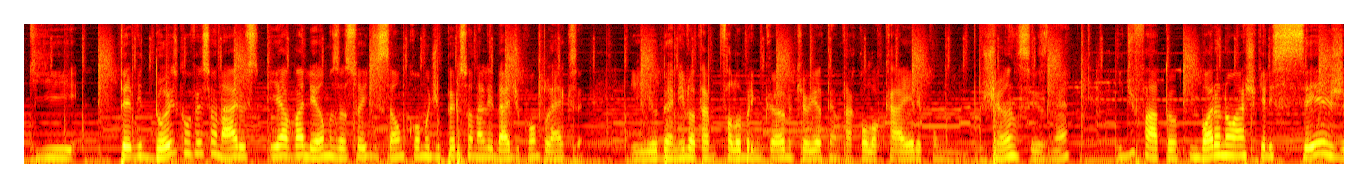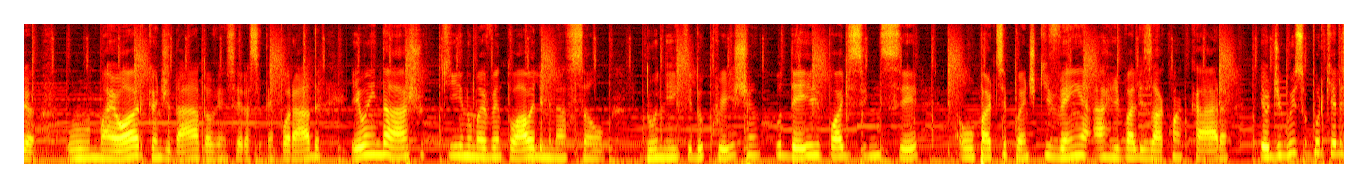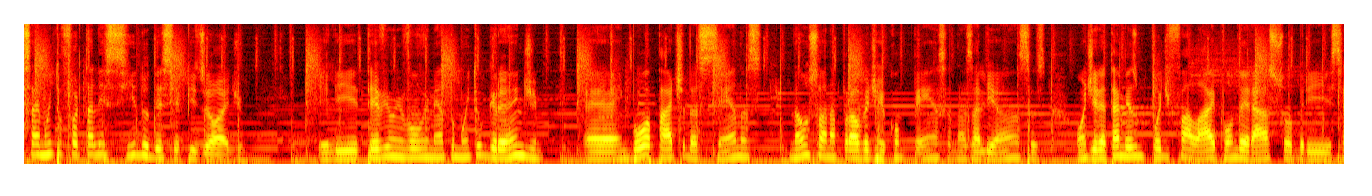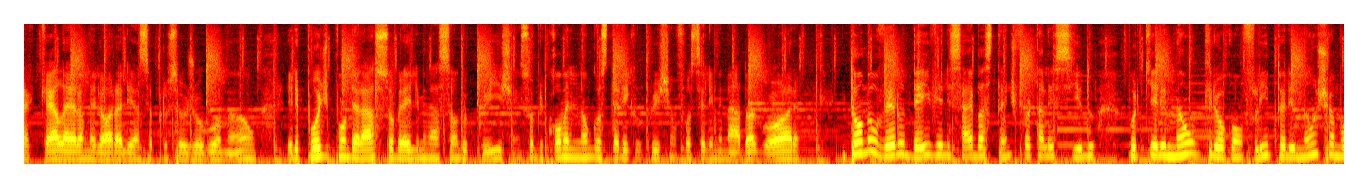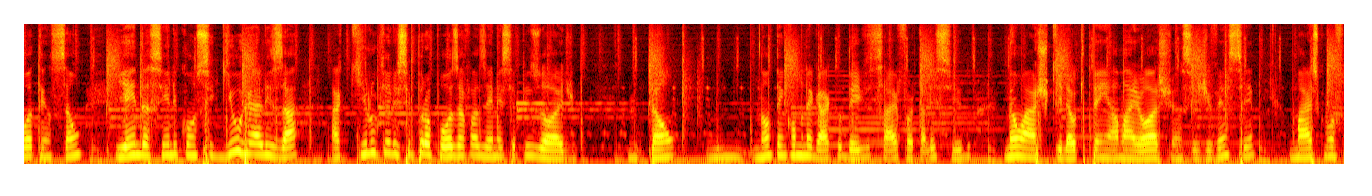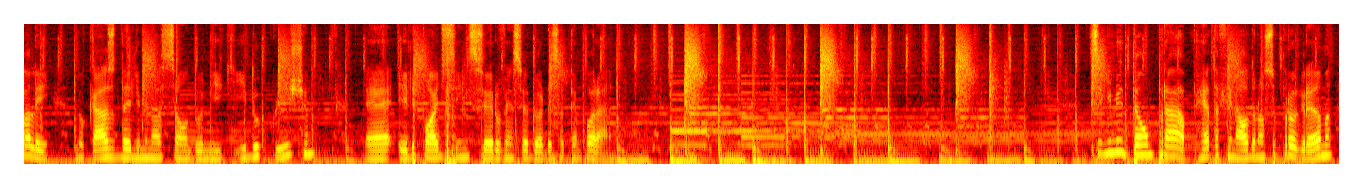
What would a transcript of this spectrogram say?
que teve dois confessionários e avaliamos a sua edição como de personalidade complexa. E o Danilo até falou brincando que eu ia tentar colocar ele com chances, né? E de fato, embora eu não acho que ele seja o maior candidato a vencer essa temporada, eu ainda acho que numa eventual eliminação do Nick e do Christian, o Dave pode sim ser o participante que venha a rivalizar com a cara. Eu digo isso porque ele sai muito fortalecido desse episódio. Ele teve um envolvimento muito grande é, em boa parte das cenas, não só na prova de recompensa, nas alianças, onde ele até mesmo pôde falar e ponderar sobre se aquela era a melhor aliança para o seu jogo ou não. Ele pôde ponderar sobre a eliminação do Christian, sobre como ele não gostaria que o Christian fosse eliminado agora. Então, ao meu ver, o Dave ele sai bastante fortalecido porque ele não criou conflito, ele não chamou atenção e ainda assim ele conseguiu realizar aquilo que ele se propôs a fazer nesse episódio. Então, não tem como negar que o Davis sai fortalecido. Não acho que ele é o que tem a maior chance de vencer, mas como eu falei, no caso da eliminação do Nick e do Christian, é, ele pode sim ser o vencedor dessa temporada. Seguindo então para a reta final do nosso programa,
